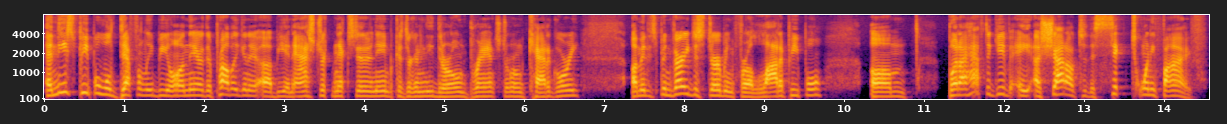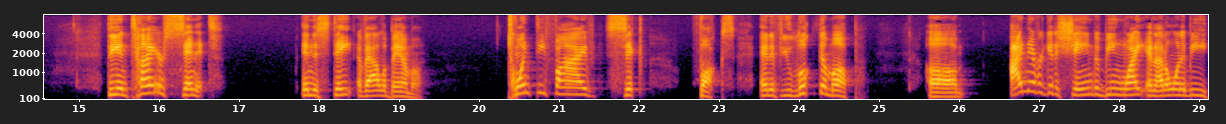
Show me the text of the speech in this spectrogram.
And these people will definitely be on there. They're probably going to uh, be an asterisk next to their name because they're going to need their own branch, their own category. I mean, it's been very disturbing for a lot of people. Um, but I have to give a, a shout out to the Sick 25. The entire Senate in the state of Alabama, 25 sick fucks. And if you look them up, um, I never get ashamed of being white, and I don't want to be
